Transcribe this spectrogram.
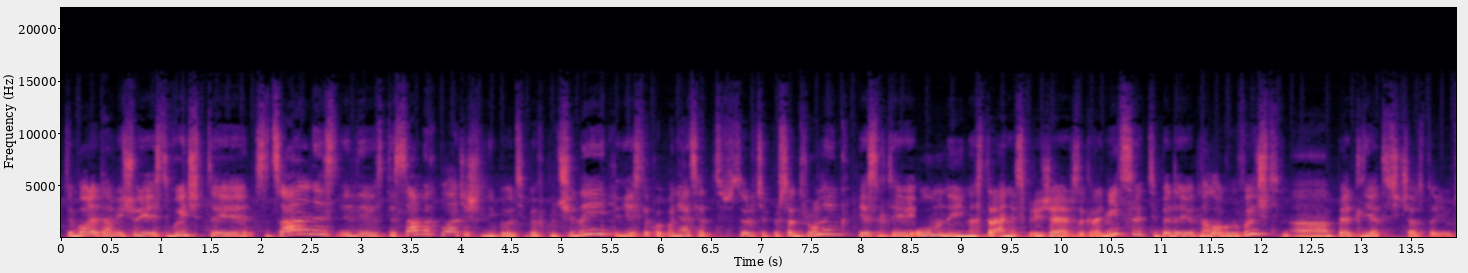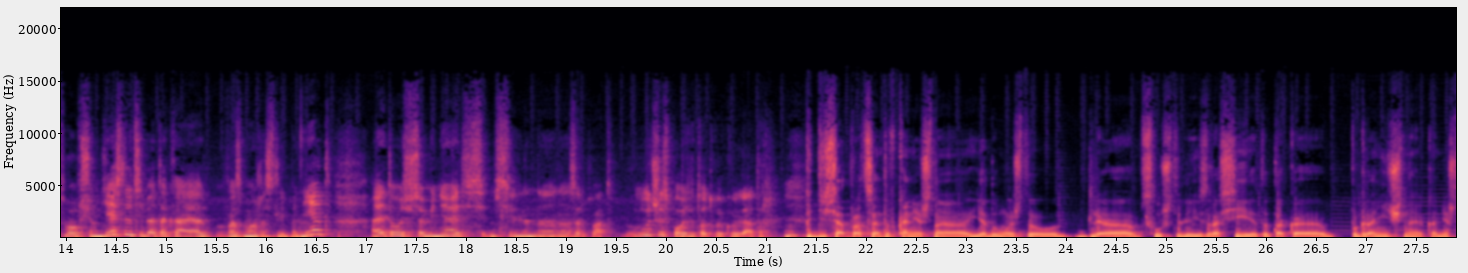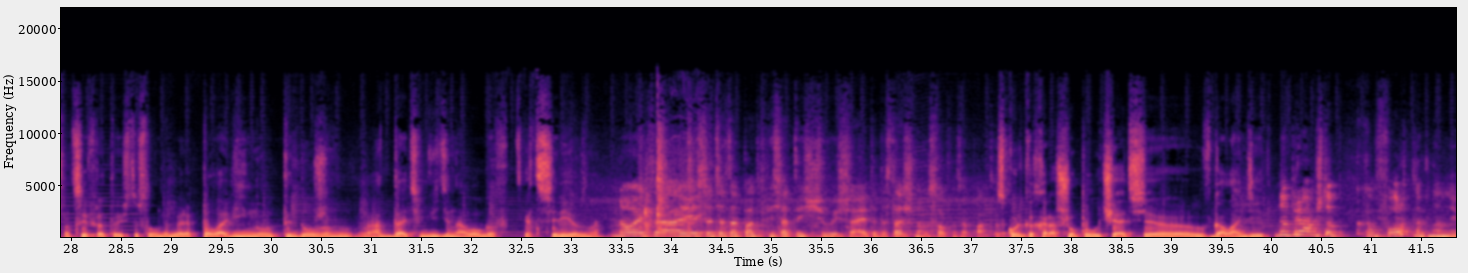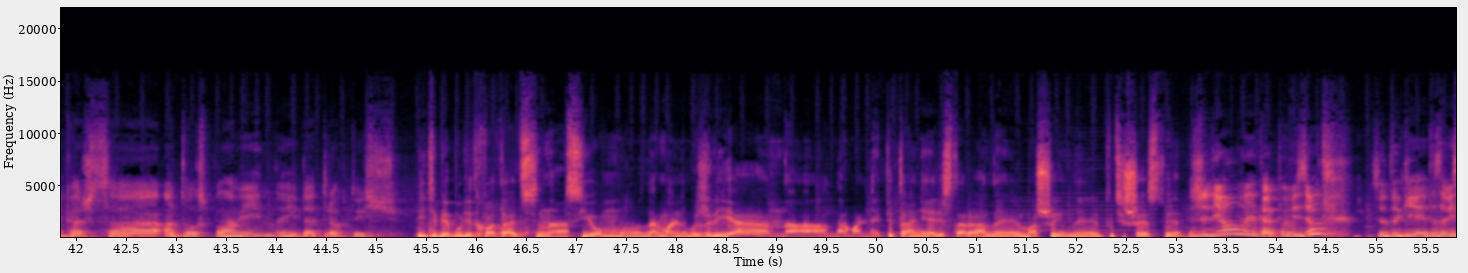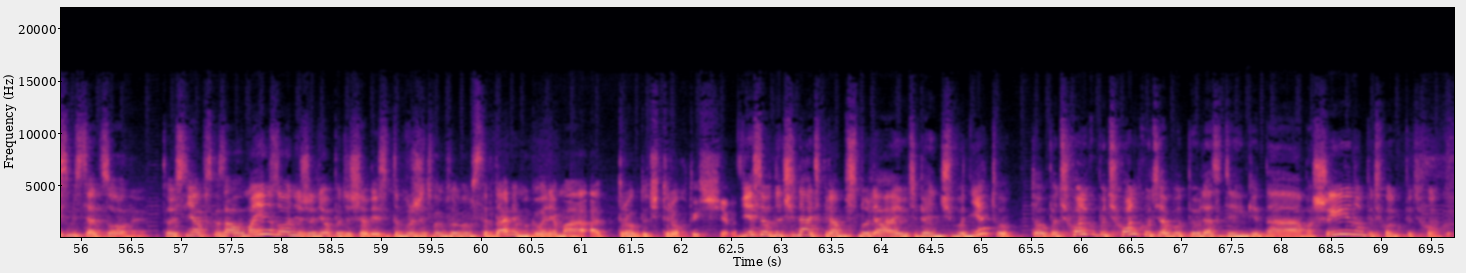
Тем более там еще есть вычеты социальные, или ты сам их платишь, либо тебе включены. Есть такое понятие 30% ruling. Если ты умный иностранец, приезжаешь за границы, тебе дают налоговый вычет на 5 лет сейчас дают. В общем, если у тебя такая возможность, либо нет, а это очень все меняет сильно на, на зарплату. Лучше использовать тот калькулятор. 50%, конечно, я думаю, что для слушателей из России это такая пограничная, конечно, цифра. То есть, условно говоря, половину половину ты должен отдать в виде налогов. Это серьезно. Но это если у тебя зарплата 50 тысяч выше, а это достаточно высокая зарплата. Сколько хорошо получать э, в Голландии? Ну, прям, чтобы комфортно, мне кажется, от двух с половиной до трех тысяч. И тебе будет хватать на съем нормального жилья, на нормальное питание, рестораны, машины, путешествия. Жилье, как повезет, все-таки это в зависимости от зоны. То есть я бы сказала, в моей зоне жилье подешевле. Если ты будешь жить в, в Амстердаме, мы говорим о, от 3 до 4 тысяч. Если вот начинать прям с нуля и у тебя ничего нету, то потихоньку-потихоньку у тебя будут появляться деньги на машину, потихоньку-потихоньку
